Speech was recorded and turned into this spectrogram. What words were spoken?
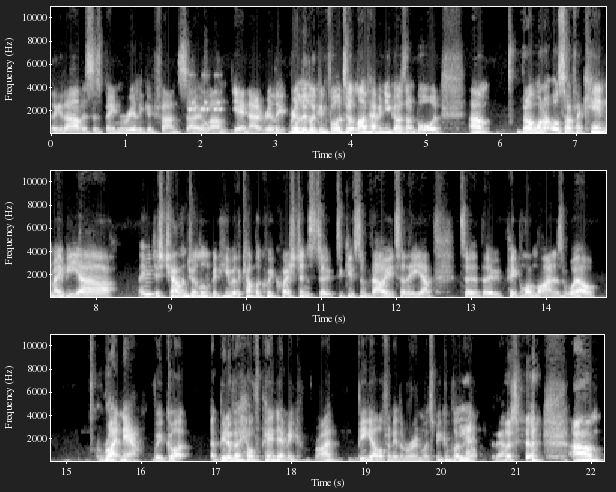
the cadavers has been really good fun. So um, yeah, no, really, really looking forward to it. Love having you guys on board. Um, but I want to also, if I can, maybe uh, maybe just challenge you a little bit here with a couple of quick questions to to give some value to the um, to the people online as well. Right now, we've got a bit of a health pandemic, right? Big elephant in the room. Let's be completely yeah. honest about it. um,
